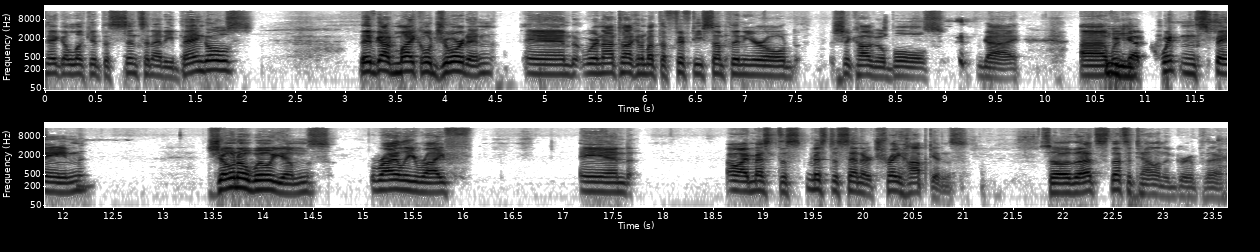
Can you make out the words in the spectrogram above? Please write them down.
take a look at the Cincinnati Bengals. They've got Michael Jordan, and we're not talking about the 50 something year old Chicago Bulls guy. Uh, we've Mhm. got Quinton Spain, Jonah Williams, Riley Reiff, and oh, I missed this missed the center, Trey Hopkins. So that's that's a talented group there.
